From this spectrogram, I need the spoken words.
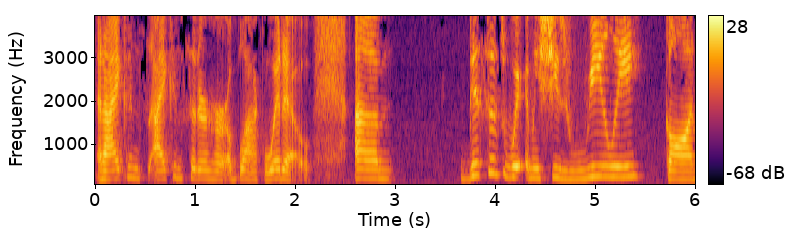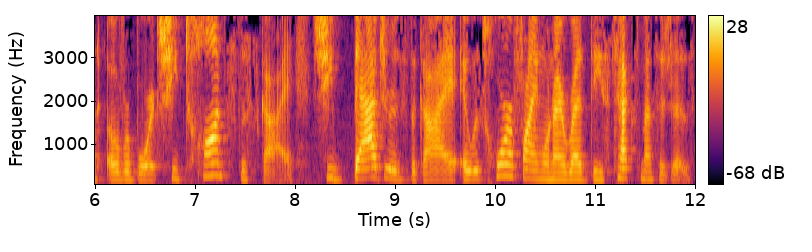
and I cons- I consider her a black widow. Um, this is where, I mean, she's really gone overboard. She taunts this guy. She badgers the guy. It was horrifying when I read these text messages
